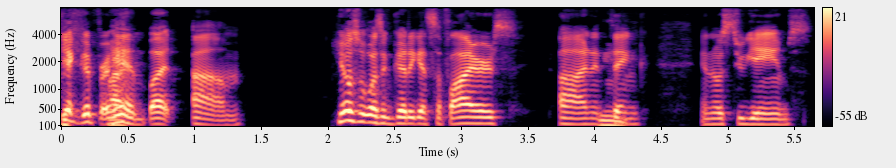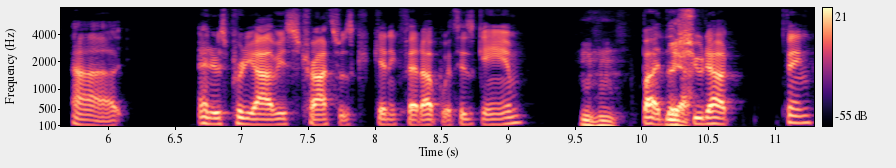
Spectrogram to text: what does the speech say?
yeah, good for him. But um, he also wasn't good against the Flyers. Uh, I didn't mm. think in those two games. Uh, and it was pretty obvious Trotz was getting fed up with his game mm-hmm. by the yeah. shootout thing.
